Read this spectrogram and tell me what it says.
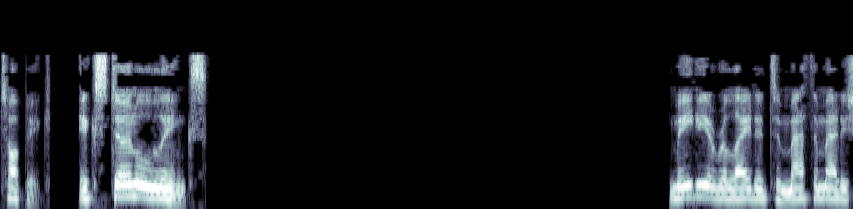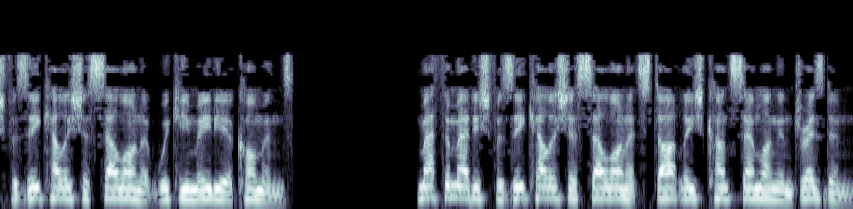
Topic: External links Media related to Mathematisch-Physikalischer Salon at Wikimedia Commons Mathematisch-Physikalischer Salon at Staatliche Kunstsammlungen Dresden.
